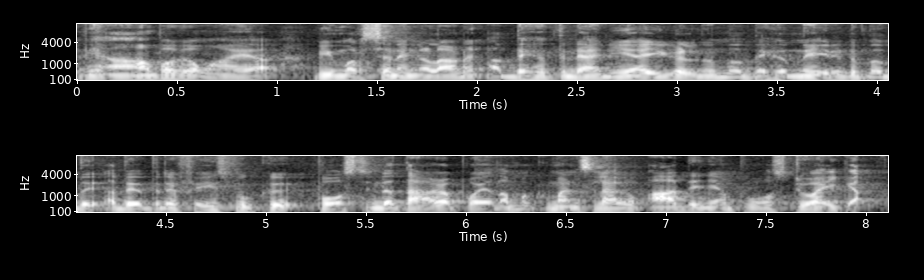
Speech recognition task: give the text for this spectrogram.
വ്യാപകമായ വിമർശനങ്ങളാണ് അദ്ദേഹത്തിന്റെ അനുയായികളിൽ നിന്ന് അദ്ദേഹം നേരിടുന്നത്. അദ്ദേഹത്തിന്റെ ഫേസ്ബുക്ക് പോസ്റ്റിന്റെ താഴെ പോയാൽ നമുക്ക് മനസ്സിലാകും. ആദ്യം ഞാൻ പോസ്റ്റ് വായിക്കാം.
